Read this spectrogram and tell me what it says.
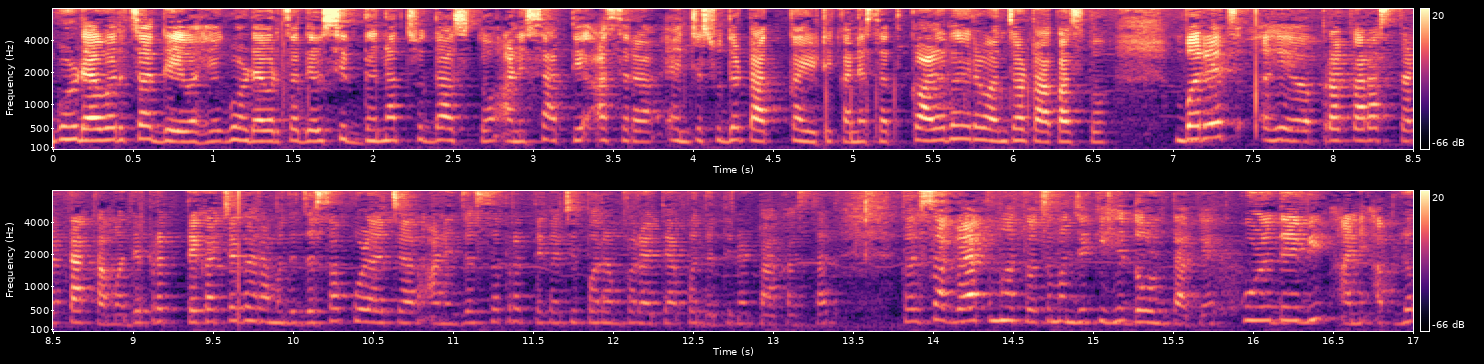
घोड्यावरचा देव आहे. घोड्यावरचा देव सिद्धनाथ सुद्धा असतो आणि साती आसरा यांचे सुद्धा टाक काही ठिकाणी असतात. काळभैरवांचा टाक असतो. बरेच हे प्रकार असतात टाकामध्ये. प्रत्येकाच्या घरामध्ये जसा कुळाचार आणि जसं प्रत्येकाची परंपरा आहे त्या पद्धतीने टाक असतात. तर सगळ्यात महत्वाचं म्हणजे की हे दोन टाक आहेत. कुळदेवी आणि आपलं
